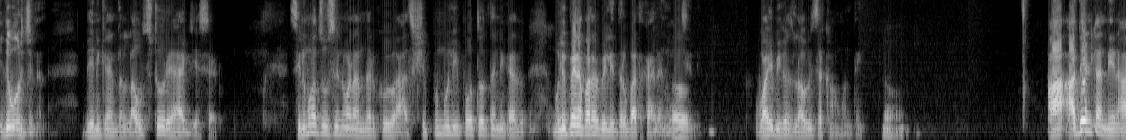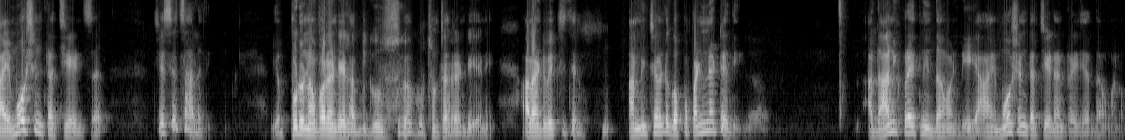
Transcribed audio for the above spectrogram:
ఇది ఒరిజినల్ దీనికి ఆయన లవ్ స్టోరీ యాడ్ చేశాడు. సినిమా చూసిన వాళ్ళందరికీ ఆ షిప్ మునిగిపోతుందని కాదు. మునిగిపోయిన పర్వాలేదు వీళ్ళిద్దరు బతకాలని వచ్చింది. Why because love is a common thing అదేంటండి నేను ఆ ఎమోషన్ టచ్ చేయండి సార్. చేస్తే చాలది. ఎప్పుడు నవ్వరండి ఇలా బిగుసుగా కూర్చుంటారండి అని. అలాంటి వ్యక్తి అందించాలంటే గొప్ప పడినట్టేది దానికి ప్రయత్నిద్దామండి ఆ ఎమోషన్ టచ్ చేయడానికి ట్రై చేద్దాం మనం.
